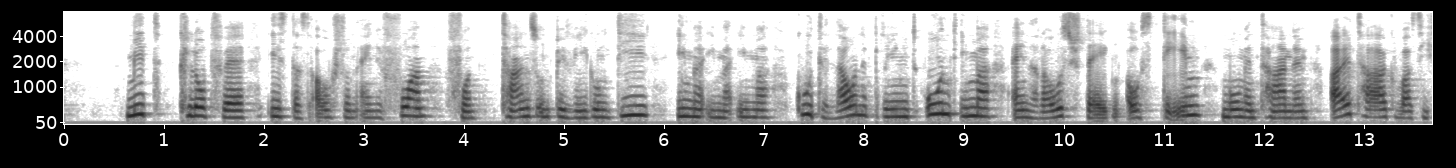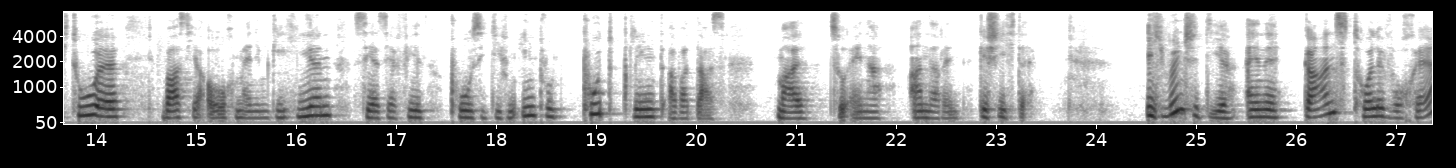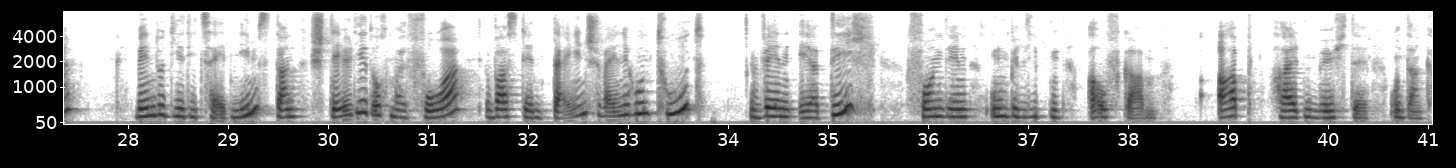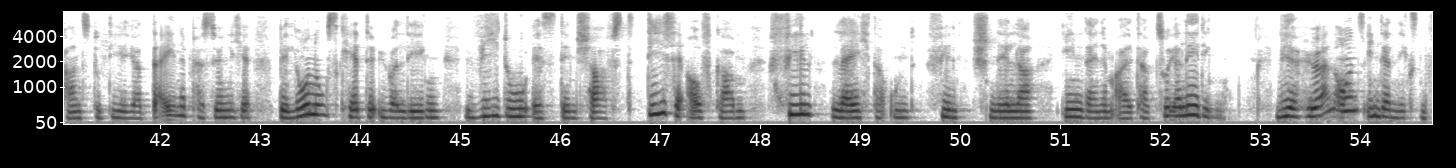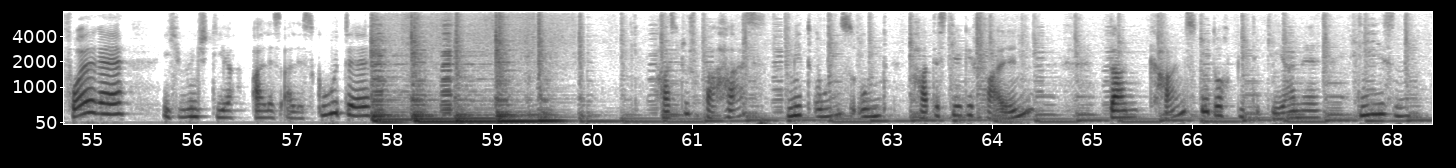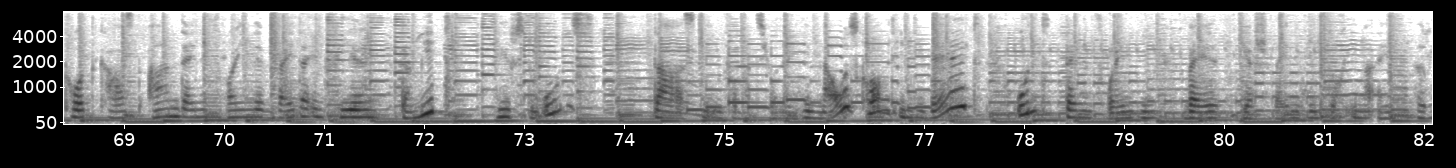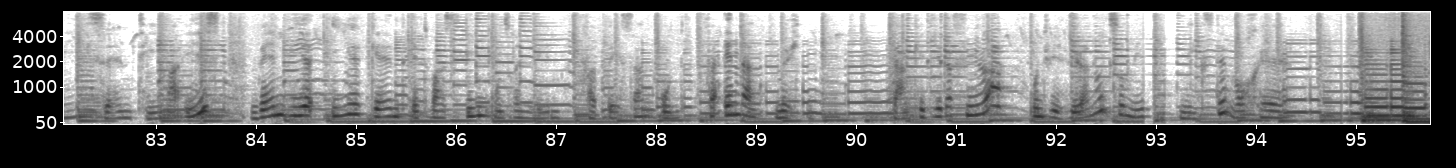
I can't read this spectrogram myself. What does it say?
mitklopfe, ist das auch schon eine Form von Tanz und Bewegung, die immer, immer, immer gute Laune bringt und immer ein Raussteigen aus dem momentanen Alltag, was ich tue, was ja auch meinem Gehirn sehr, sehr viel positiven Input bringt, aber das mal zu einer anderen Geschichte. Ich wünsche dir eine ganz tolle Woche. Wenn du dir die Zeit nimmst, dann stell dir doch mal vor, was denn dein Schweinehund tut, wenn er dich von den unbeliebten Aufgaben abhalten möchte. Und dann kannst du dir ja deine persönliche Belohnungskette überlegen, wie du es denn schaffst, diese Aufgaben viel leichter und viel schneller in deinem Alltag zu erledigen. Wir hören uns in der nächsten Folge. Ich wünsche dir alles, alles Gute. Hast du Spaß mit uns und hat es dir gefallen? Dann kannst du doch bitte gerne diesen Podcast an deine Freunde weiterempfehlen. Damit hilfst du uns, dass die Informationen hinauskommt in die Welt und deinen Freunden, weil der Schweinehund doch immer ein Riesenthema ist, wenn wir irgendetwas in unserem Leben verbessern und verändern möchten. Danke dir dafür und wir hören uns somit nächste Woche. Thank you.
